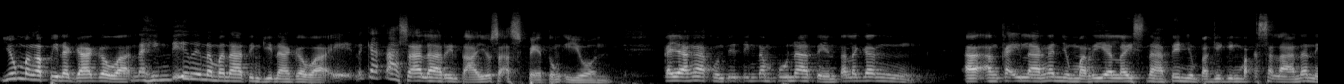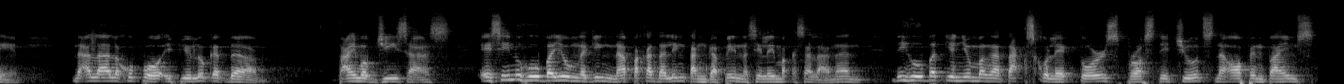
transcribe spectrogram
yung mga pinagagawa na hindi rin naman natin ginagawa, eh nagkakasala rin tayo sa aspetong iyon. Kaya nga kung titingnan po natin, talagang ah, ang kailangan yung ma-realize natin yung pagiging makasalanan eh. Naalala ko po, if you look at the time of Jesus, eh sino ho ba yung naging napakadaling tanggapin na sila'y makasalanan? Di ho ba't yun yung mga tax collectors, prostitutes na oftentimes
